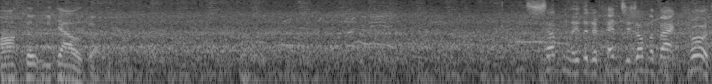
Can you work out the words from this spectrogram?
Marco Hidalgo. And suddenly the defence is on the back foot.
